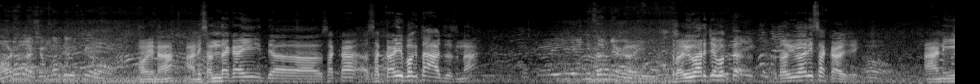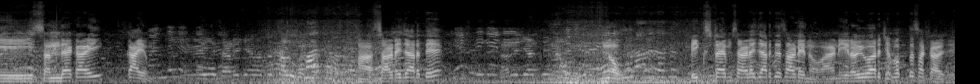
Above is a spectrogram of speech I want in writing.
ऑर्डर शंभर हो. होय ना? आणि संध्याकाळी द- सकाळ सकाळी फक्त आजच ना? सकाळी आणि संध्याकाळी. रविवारचे फक्त रविवारी सकाळचे. हो. आणि संध्याकाळी कायम. हां साडेचार ते नऊ. फिक्स टाईम साडेचार ते साडेनऊ आणि रविवारचे फक्त सकाळचे.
